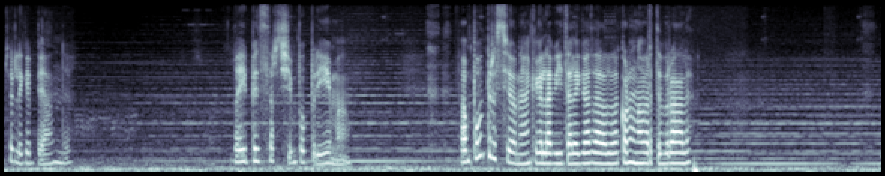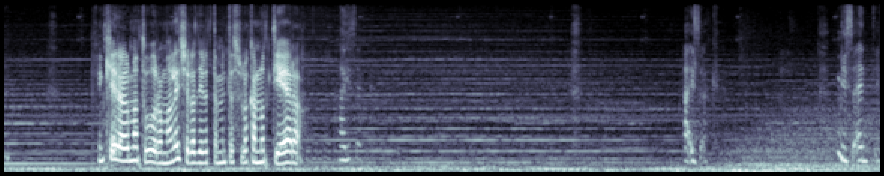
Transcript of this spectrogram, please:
C'è lei che piange. Dovevi pensarci un po' prima. Fa un po' impressione anche la vita legata alla colonna vertebrale. Finché era l'armatura, ma lei c'era direttamente sulla canottiera. Isaac. Isaac. Mi senti?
